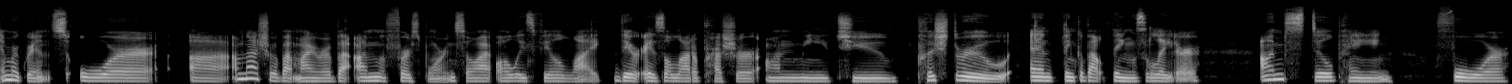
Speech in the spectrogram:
immigrants or uh, I'm not sure about Myra, but I'm a firstborn. So I always feel like there is a lot of pressure on me to push through and think about things later. I'm still paying for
